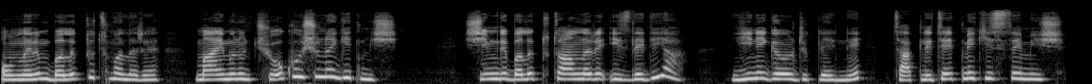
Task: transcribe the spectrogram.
Onların balık tutmaları maymunun çok hoşuna gitmiş. Şimdi balık tutanları izledi ya, yine gördüklerini taklit etmek istemiş.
